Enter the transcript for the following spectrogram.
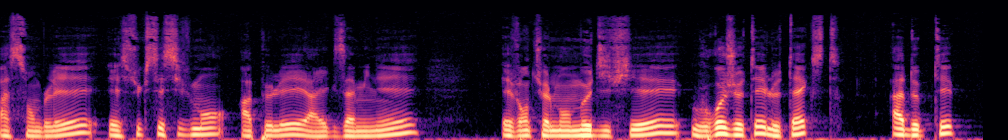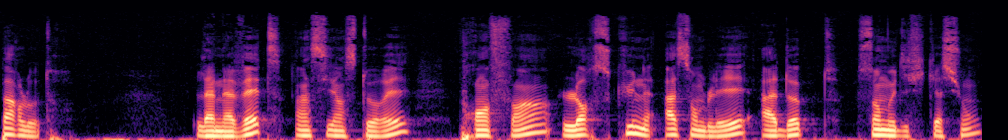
assemblée est successivement appelée à examiner, éventuellement modifier ou rejeter le texte adopté par l'autre. La navette, ainsi instaurée, prend fin lorsqu'une assemblée adopte sans modification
